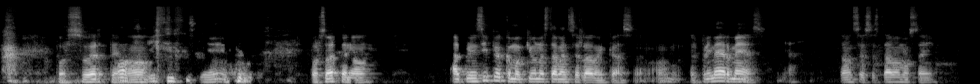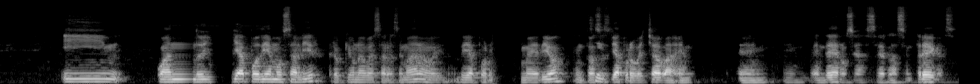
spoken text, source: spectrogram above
por suerte no. por suerte no. Al principio como que uno estaba encerrado en casa, el primer mes, ya. entonces estábamos ahí. Y cuando ya podíamos salir, creo que una vez a la semana o día por medio, entonces ya aprovechaba en, vender, o sea, hacer las entregas.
